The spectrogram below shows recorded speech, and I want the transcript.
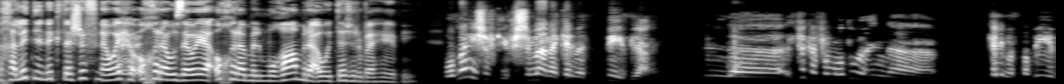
خلتني نكتشف نواحي أخرى وزوايا أخرى من المغامرة أو التجربة هذه. والله شوف كيف معنى كلمة طبيب يعني. الفكرة في الموضوع إن كلمة طبيب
